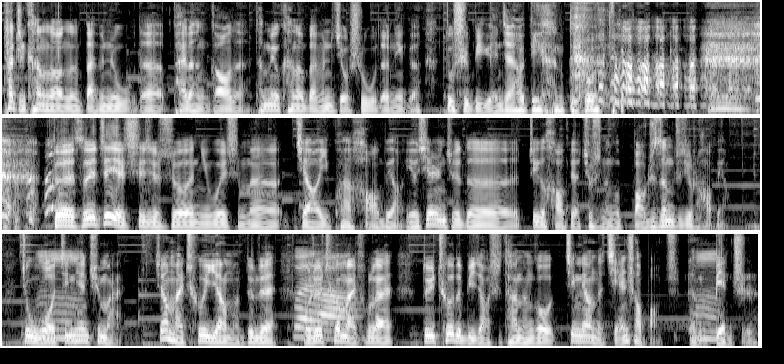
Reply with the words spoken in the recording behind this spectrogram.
他只看到了百分之五的拍的很高的，他没有看到百分之九十五的那个都是比原价要低很多的。对，所以这也是就是说，你为什么叫一块好表？有些人觉得这个好表就是能够保值增值，就是好表。就我今天去买，就像买车一样嘛，对不对？对啊我这个车买出来，对于车的比较是它能够尽量的减少保值，嗯，嗯贬值。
